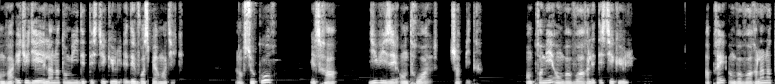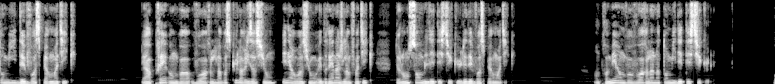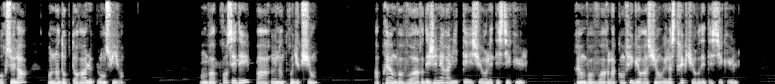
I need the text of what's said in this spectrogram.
on va étudier l'anatomie des testicules et des voies spermatiques. Alors ce cours, il sera divisé en trois chapitres. En premier, on va voir les testicules. Après, on va voir l'anatomie des voies spermatiques. Et après, on va voir la vascularisation, innervation et drainage lymphatique de l'ensemble des testicules et des voies spermatiques. En premier, on va voir l'anatomie des testicules. Pour cela, on adoptera le plan suivant. On va procéder par une introduction. Après, on va voir des généralités sur les testicules. Après, on va voir la configuration et la structure des testicules.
